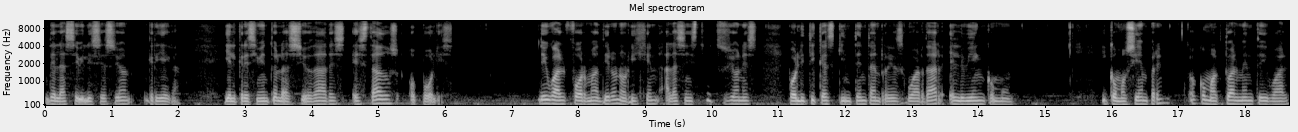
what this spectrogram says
de la civilización griega y el crecimiento de las ciudades, estados o polis. De igual forma dieron origen a las instituciones políticas que intentan resguardar el bien común. Y como siempre, o como actualmente igual,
